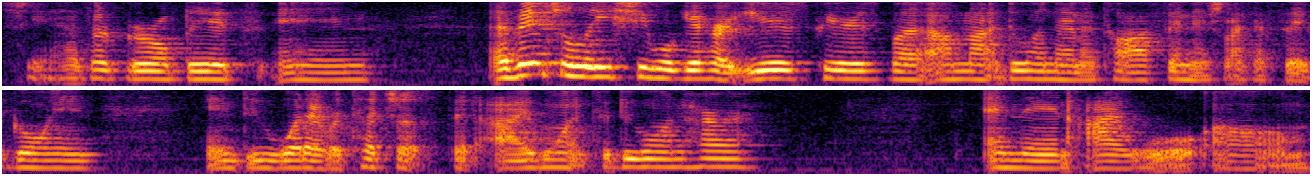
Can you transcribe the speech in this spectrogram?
She has her girl bits and eventually she will get her ears pierced, but I'm not doing that until I finish, like I said, go in and do whatever touch-ups that I want to do on her. And then I will um,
